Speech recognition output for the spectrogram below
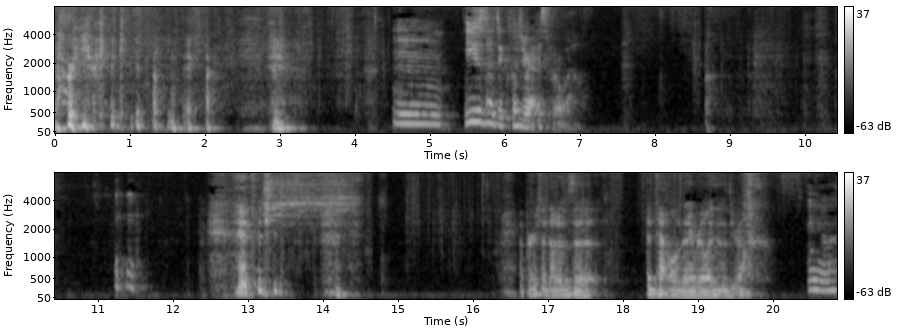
Are you gonna get it on there? Mm, you just have to close your eyes for a while. At first, I thought it was a, a towel, and then I realized it was your elbow. Yeah,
